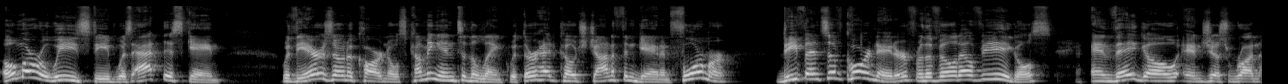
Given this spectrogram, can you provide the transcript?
Omar Ruiz, Steve, was at this game with the Arizona Cardinals coming into the Linc with their head coach, Jonathan Gannon, former defensive coordinator for the Philadelphia Eagles, and they go and just run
